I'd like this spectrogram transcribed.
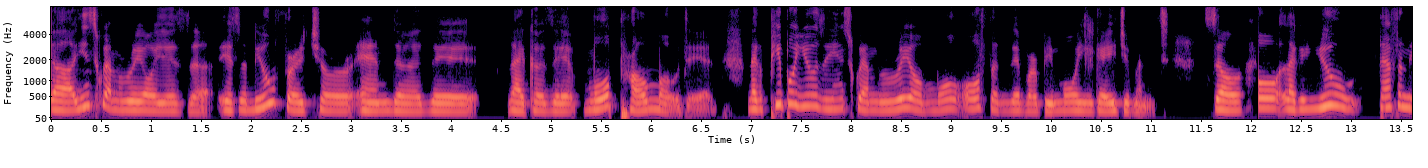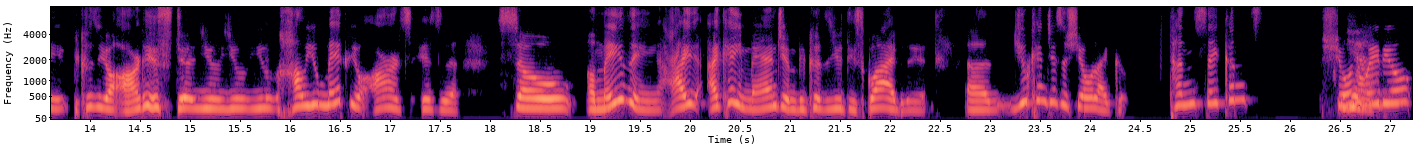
uh, Instagram reel is uh, is a new feature and uh, the like uh, they more promoted. Like people use Instagram reel more often, there will be more engagement. So, or like you definitely because you're artist, uh, you you you how you make your arts is. So amazing. I, I can imagine because you described it. Uh, you can just show like 10 seconds short Yeah. video,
